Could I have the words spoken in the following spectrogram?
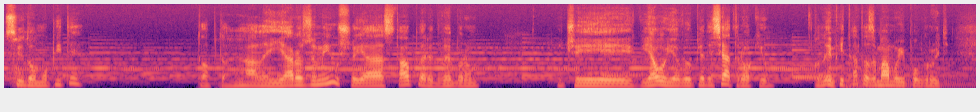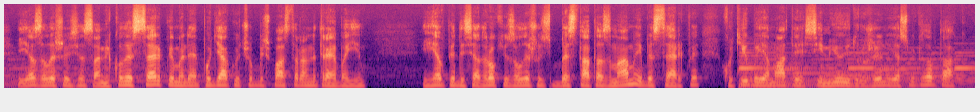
свідомо піти. Тобто, але я розумів, що я став перед вибором. Чи я уявив 50 років, коли мій тато з мамою помруть, і я залишився сам. І коли з церкви мене подякують, що більш пастора не треба їм. І я в 50 років залишусь без тата з мами і без церкви. Хотів би я мати сім'ю і дружину. Я собі казав так.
